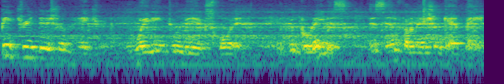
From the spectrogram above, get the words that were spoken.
petri dish of hatred waiting to be exploited. The greatest disinformation campaign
